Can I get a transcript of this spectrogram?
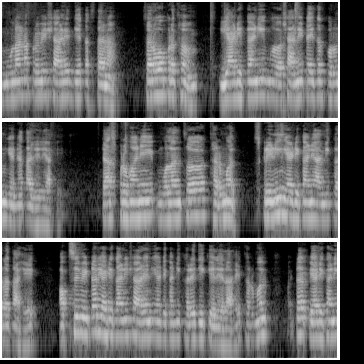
मुलांना प्रवेश शाळेत देत असताना सर्वप्रथम या ठिकाणी सॅनिटायझर करून घेण्यात आलेले आहे. त्याचप्रमाणे मुलांचं थर्मल स्क्रीनिंग या ठिकाणी आम्ही करत आहे. ऑक्सिमीटर या ठिकाणी शाळेने या ठिकाणी खरेदी केलेला आहे. थर्मल मीटर या ठिकाणी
